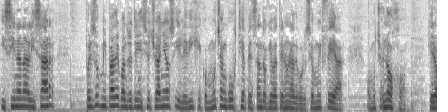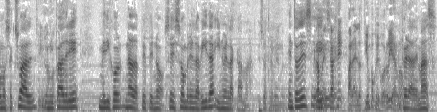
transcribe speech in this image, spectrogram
y sin analizar. Por eso mi padre cuando yo tenía 18 años y le dije con mucha angustia pensando que iba a tener una devolución muy fea o mucho enojo, que era homosexual, Sí, y mi contado. padre me dijo, nada, Pepe, no, sé es hombre en la vida y no en la cama. Eso es tremendo. Entonces, Gran eh, mensaje para los tiempos que corrían, ¿no? pero además,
